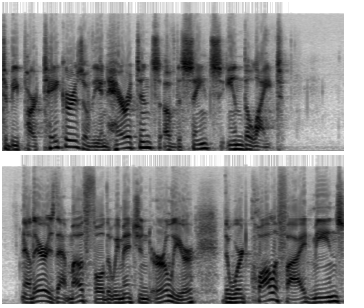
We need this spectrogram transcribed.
to be partakers of the inheritance of the saints in the light. Now, there is that mouthful that we mentioned earlier. The word qualified means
